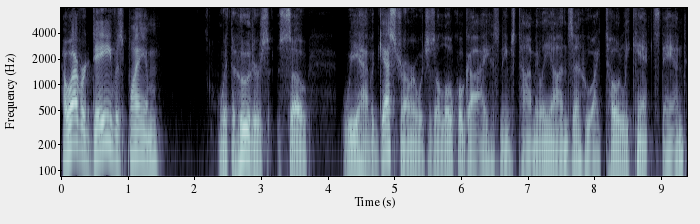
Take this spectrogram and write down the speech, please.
However, Dave is playing with the Hooters, so we have a guest drummer, which is a local guy. His name's Tommy Leonza, who I totally can't stand.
